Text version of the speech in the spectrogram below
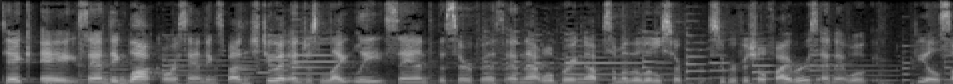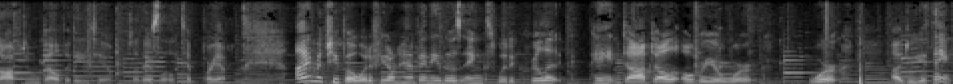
Take a sanding block or a sanding sponge to it and just lightly sand the surface, and that will bring up some of the little superficial fibers and it will feel soft and velvety too. So, there's a little tip for you. I'm a cheapo. What if you don't have any of those inks? Would acrylic paint daubed all over your work work? Uh, do you think?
